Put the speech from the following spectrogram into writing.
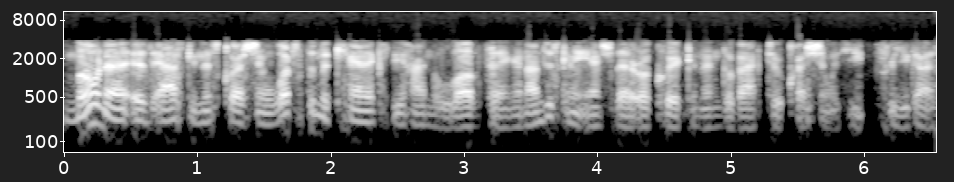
Mona is asking this question: What's the mechanics behind the love thing? And I'm just going to answer that real quick, and then go back to a question with you for you guys.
